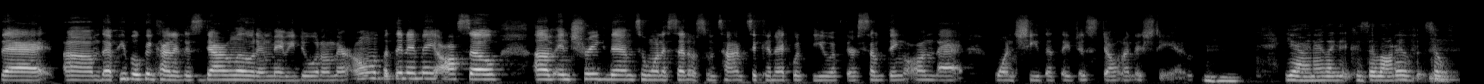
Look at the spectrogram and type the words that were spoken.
that um, that people can kind of just download and maybe do it on their own but then it may also um, intrigue them to want to set up some time to connect with you if there's something on that one sheet that they just don't understand Mhm. Yeah, and I like it because a lot of so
